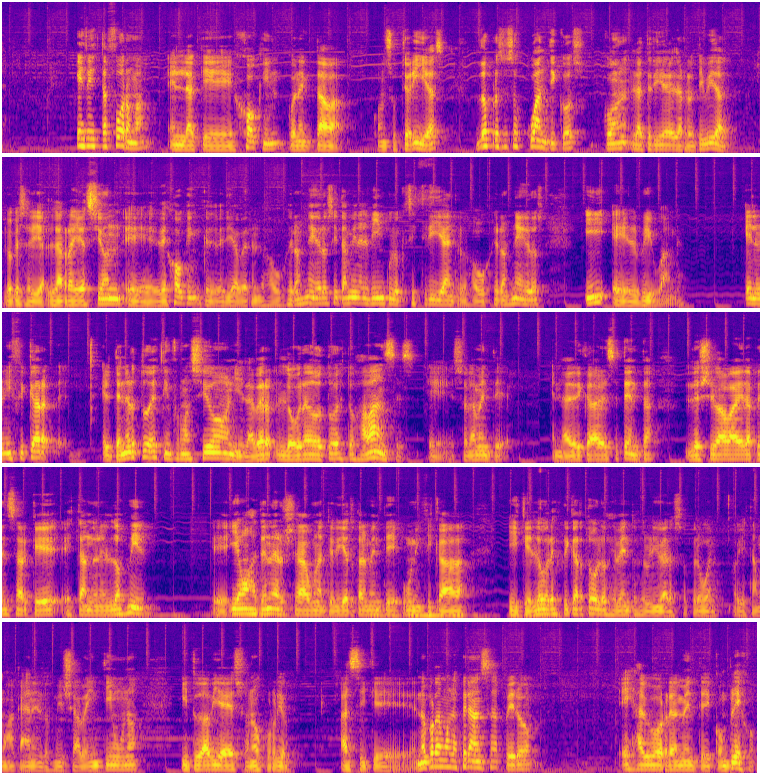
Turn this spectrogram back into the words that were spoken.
Es de esta forma en la que Hawking conectaba con sus teorías dos procesos cuánticos con la teoría de la relatividad, lo que sería la radiación eh, de Hawking que debería haber en los agujeros negros y también el vínculo que existiría entre los agujeros negros y el Big Bang. El unificar, el tener toda esta información y el haber logrado todos estos avances eh, solamente en la década del 70 le llevaba a él a pensar que estando en el 2000 eh, íbamos a tener ya una teoría totalmente unificada y que logre explicar todos los eventos del universo. Pero bueno, hoy estamos acá en el 2021 y todavía eso no ocurrió. Así que no perdamos la esperanza, pero es algo realmente complejo.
